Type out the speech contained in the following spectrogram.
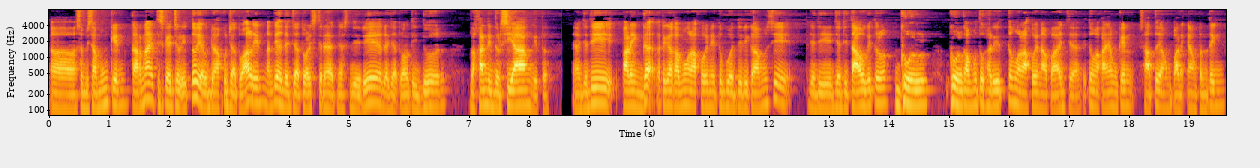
uh, sebisa mungkin karena di schedule itu ya udah aku jadwalin nanti ada jadwal istirahatnya sendiri ada jadwal tidur bahkan tidur siang gitu nah jadi paling enggak ketika kamu ngelakuin itu buat diri kamu sih jadi jadi tahu gitu loh goal goal kamu untuk hari itu mau lakuin apa aja. Itu makanya mungkin satu yang paling yang penting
